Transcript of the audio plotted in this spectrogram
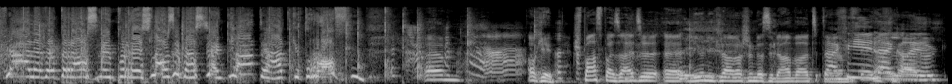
Für alle da draußen in Breslau, Sebastian Glate hat getroffen. Ähm, okay, Spaß beiseite. Äh, Leonie Clara, schön, dass ihr da wart. Ähm, Vielen Dank euch.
